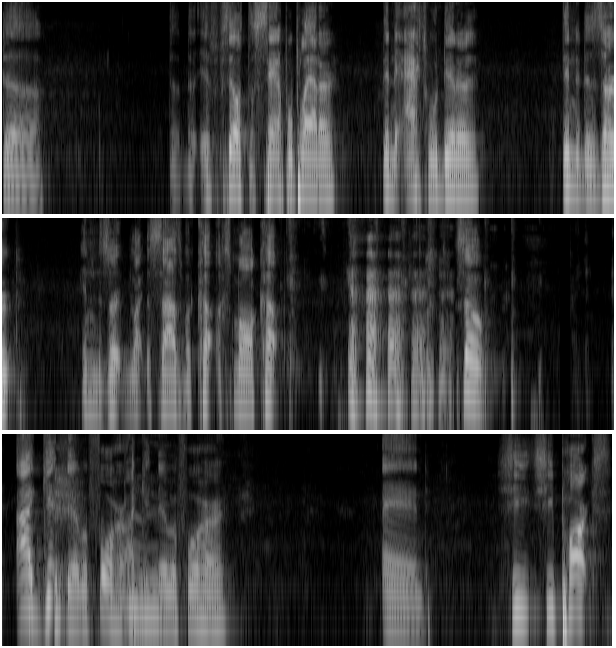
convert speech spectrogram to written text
the the, the it sells the sample platter, then the actual dinner, then the dessert, and dessert like the size of a cup, a small cup. so I get there before her. I get there mm-hmm. before her, and she she parks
